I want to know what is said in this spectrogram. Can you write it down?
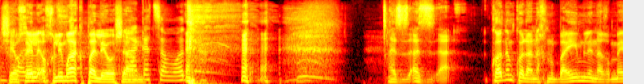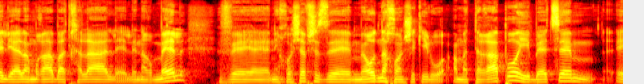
שאוכלים רק פלאו שם. רק עצמות. אז, אז קודם כל אנחנו באים לנרמל, יעל אמרה בהתחלה לנרמל, ואני חושב שזה מאוד נכון שכאילו המטרה פה היא בעצם אה,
